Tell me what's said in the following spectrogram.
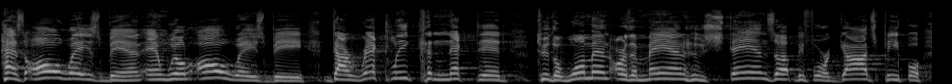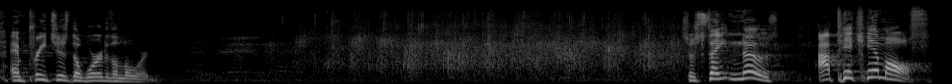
has always been and will always be directly connected to the woman or the man who stands up before God's people and preaches the word of the Lord. So Satan knows I pick him off.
